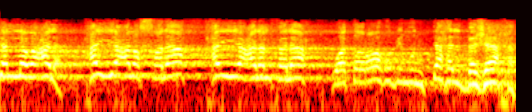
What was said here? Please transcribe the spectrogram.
جل وعلا. حي على الصلاة حي على الفلاح وتراه بمنتهى البجاحة.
